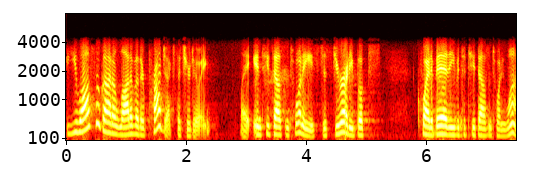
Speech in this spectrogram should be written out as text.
you also got a lot of other projects that you're doing, like in 2020. It's just you're already booked quite a bit, even to 2021.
